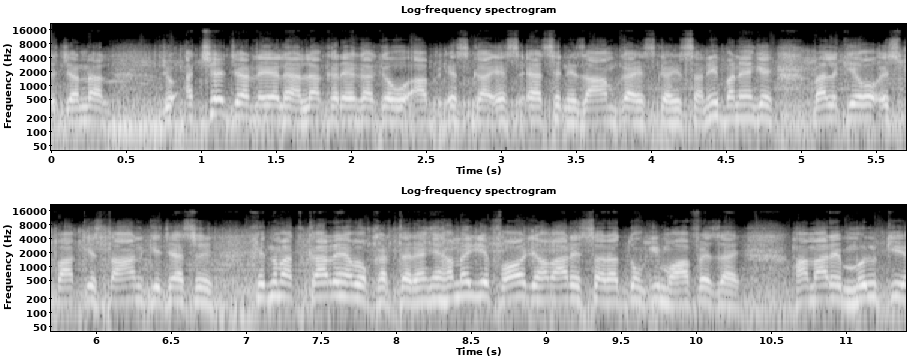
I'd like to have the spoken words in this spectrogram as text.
جنرل جو اچھے جنرل ہیں، اللہ کرے گا کہ وہ اب اس کا اس ایسے نظام کا، اس کا حصہ نہیں بنیں گے، بلکہ وہ اس پاکستان کی جیسے خدمت کر رہے ہیں، وہ کرتے رہیں گے۔ ہمیں یہ فوج ہمارے سرحدوں کی محافظ ہے، ہمارے ملک کی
